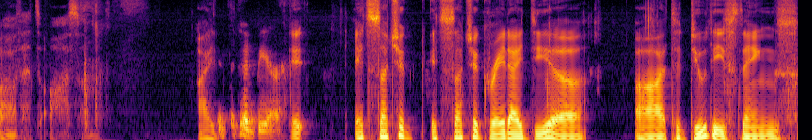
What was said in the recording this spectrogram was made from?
Oh, that's awesome. I It's a good beer. it it's such a it's such a great idea uh, to do these things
